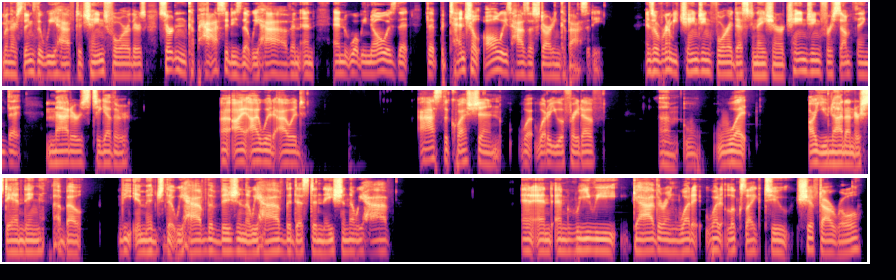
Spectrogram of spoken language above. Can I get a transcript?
when there's things that we have to change for there's certain capacities that we have and and and what we know is that that potential always has a starting capacity and so if we're going to be changing for a destination or changing for something that matters together. Uh, i i would i would ask the question what what are you afraid of? Um what are you not understanding about the image that we have, the vision that we have, the destination that we have, and and and really gathering what it what it looks like to shift our role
